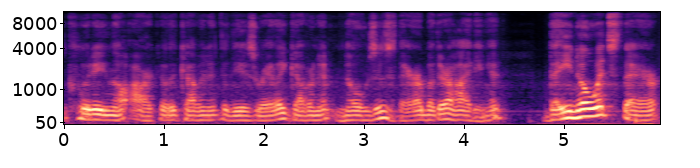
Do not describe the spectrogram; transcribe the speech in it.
including the Ark of the Covenant that the Israeli government knows is there, but they're hiding it. They know it's there.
